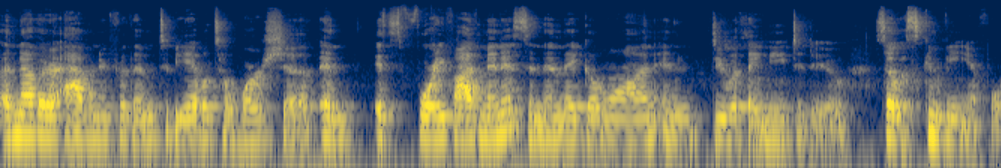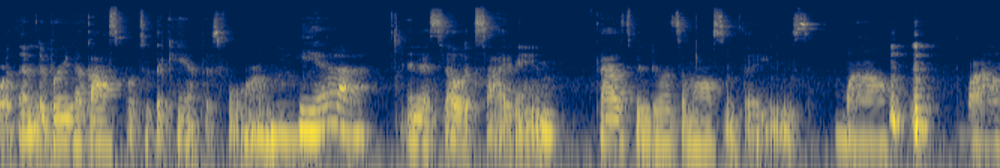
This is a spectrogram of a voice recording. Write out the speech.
another avenue for them to be able to worship, and it's 45 minutes, and then they go on and do what they need to do. So it's convenient for them to bring the gospel to the campus for them, Yeah. and it's so exciting. God's been doing some awesome things. Wow. wow.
